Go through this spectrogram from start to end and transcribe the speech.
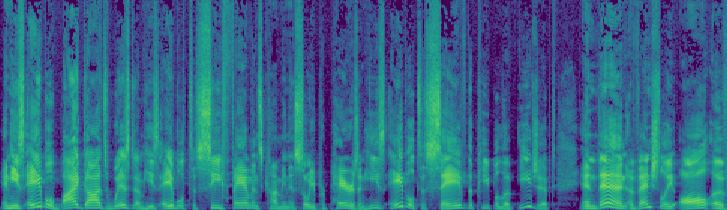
And he's able, by God's wisdom, he's able to see famines coming. And so he prepares and he's able to save the people of Egypt. And then eventually, all of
